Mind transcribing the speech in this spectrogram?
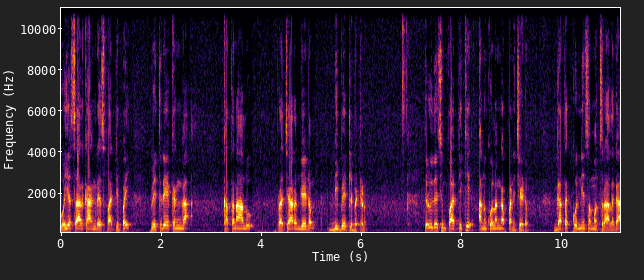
వైఎస్ఆర్ కాంగ్రెస్ పార్టీపై వ్యతిరేకంగా కథనాలు ప్రచారం చేయడం డిబేట్లు పెట్టడం తెలుగుదేశం పార్టీకి అనుకూలంగా పనిచేయడం గత కొన్ని సంవత్సరాలుగా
